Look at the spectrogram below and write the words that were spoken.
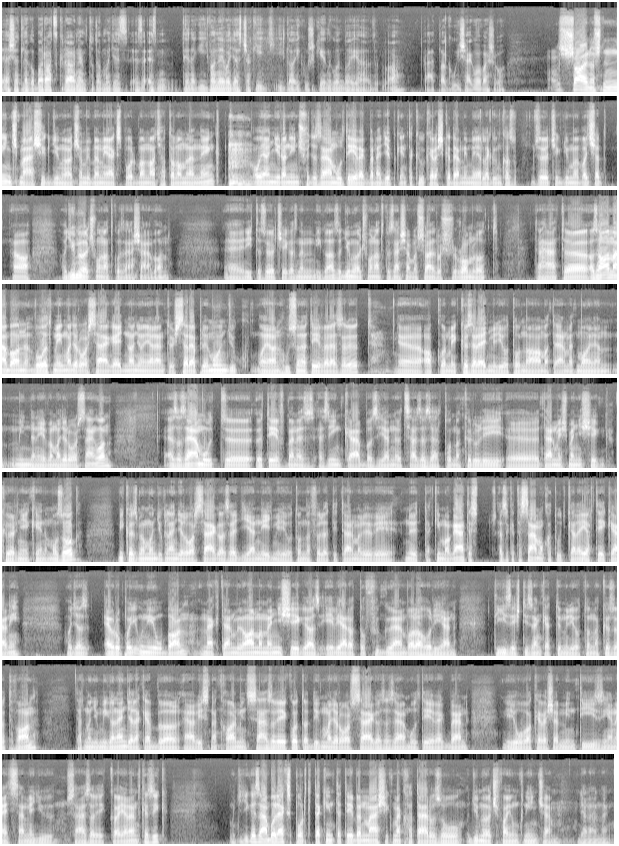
esetleg a barackra, nem tudom, hogy ez, ez, ez tényleg így van-e, vagy ez csak így, így laikusként gondolja az a átlag újságolvasó. Sajnos nincs másik gyümölcs, amiben mi exportban nagy hatalom lennénk. Olyannyira nincs, hogy az elmúlt években egyébként a külkereskedelmi mérlegünk az zöldséggyümölcs, vagyis hát a, a gyümölcs vonatkozásában, e, itt a zöldség az nem igaz, a gyümölcs vonatkozásában sajnos romlott, tehát e, az almában volt még Magyarország egy nagyon jelentős szereplő, mondjuk olyan 25 évvel ezelőtt, e, akkor még közel egy millió tonna alma termett majdnem minden évben Magyarországon. Ez az elmúlt öt évben ez, ez inkább az ilyen 500 ezer tonna körüli termésmennyiség környékén mozog miközben mondjuk Lengyelország az egy ilyen 4 millió tonna fölötti termelővé nőtte ki magát. Ezt, ezeket a számokat úgy kell értékelni, hogy az Európai Unióban megtermő alma mennyisége az évjárattól függően valahol ilyen 10 és 12 millió tonna között van. Tehát mondjuk míg a lengyelek ebből elvisznek 30% ot addig Magyarország az az elmúlt években jóval kevesebb, mint 10, ilyen egyszámjegyű százalékkal jelentkezik. Úgyhogy igazából export tekintetében másik meghatározó gyümölcsfajunk nincsen jelenleg.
